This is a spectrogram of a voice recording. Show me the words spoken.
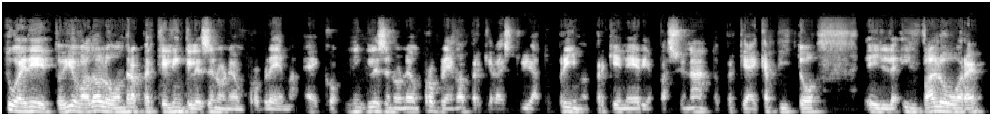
tu hai detto io vado a Londra perché l'inglese non è un problema. Ecco, l'inglese non è un problema perché l'hai studiato prima, perché ne eri appassionato, perché hai capito il, il valore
